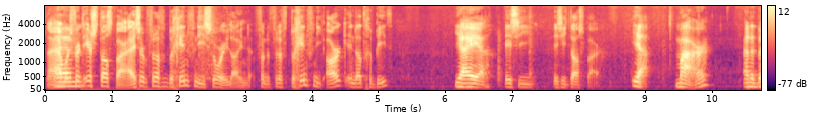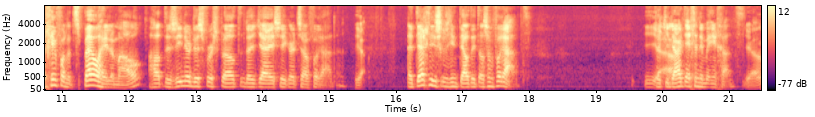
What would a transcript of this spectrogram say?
Nou, hij wordt voor het eerst tastbaar. Hij is er vanaf het begin van die storyline, van, vanaf het begin van die arc in dat gebied, Ja, ja, ja. is hij, is hij tastbaar. Ja, maar aan het begin van het spel helemaal had de ziener dus voorspeld dat jij Sigurd zou verraden. Ja. En technisch gezien telt dit als een verraad. Ja. Dat je daar tegen hem ingaat. Ja.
